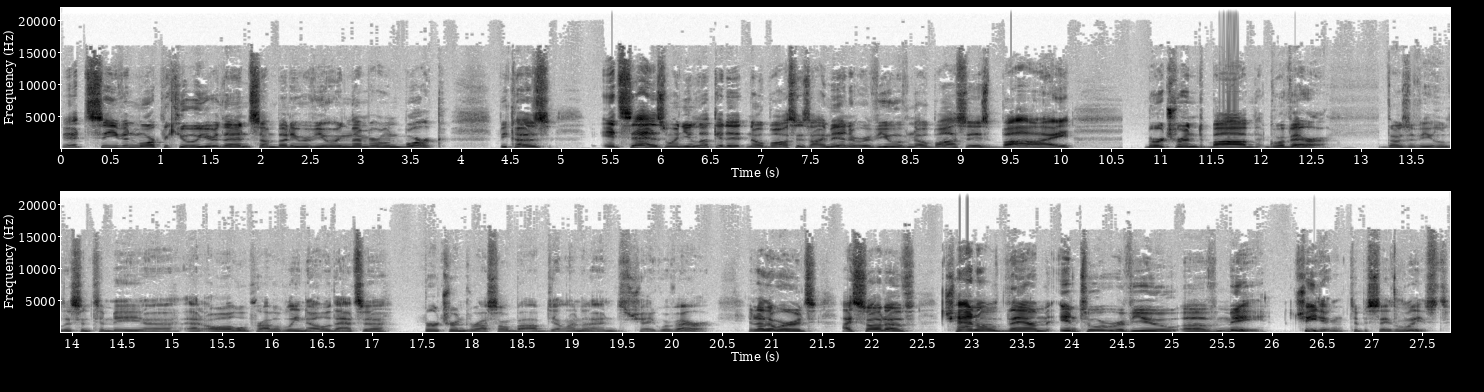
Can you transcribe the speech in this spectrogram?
It's even more peculiar than somebody reviewing their own work, because it says when you look at it, No Bosses I'm In, a review of No Bosses by Bertrand Bob Guevara. Those of you who listen to me uh, at all will probably know that's a Bertrand Russell, Bob Dylan, and Che Guevara. In other words, I sort of channeled them into a review of me, cheating, to say the least.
